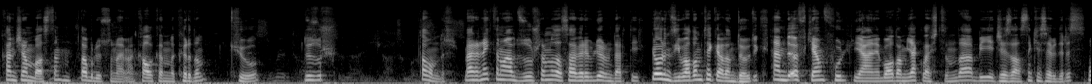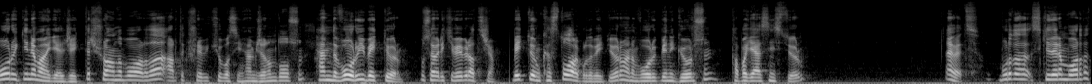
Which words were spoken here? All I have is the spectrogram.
Kanicam bastım. W'sunu hemen kalkanını kırdım. Q. Düz vuruş. Tamamdır. Ben Renekton abi düz vuruşlarına da hasar verebiliyorum dert değil. Gördüğünüz gibi adamı tekrardan dövdük. Hem de öfkem full. Yani bu adam yaklaştığında bir cezasını kesebiliriz. Warwick yine bana gelecektir. Şu anda bu arada artık şöyle bir Q basayım. Hem canım dolsun. Hem de Warwick'i bekliyorum. Bu sefer 2 ve 1 atacağım. Bekliyorum. Kasıtlı olarak burada bekliyorum. Hani Warwick beni görsün. Tapa gelsin istiyorum. Evet. Burada skillerim bu arada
